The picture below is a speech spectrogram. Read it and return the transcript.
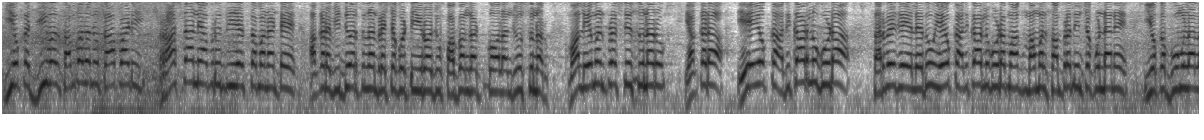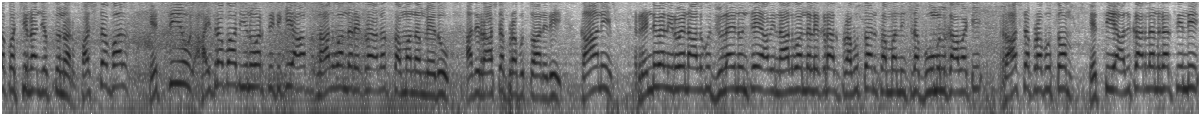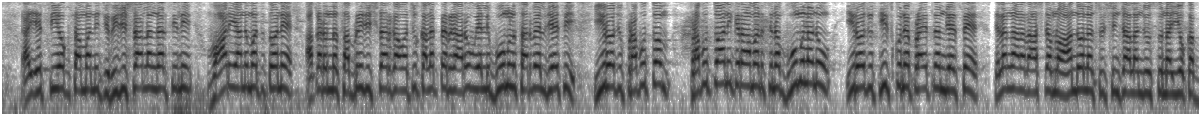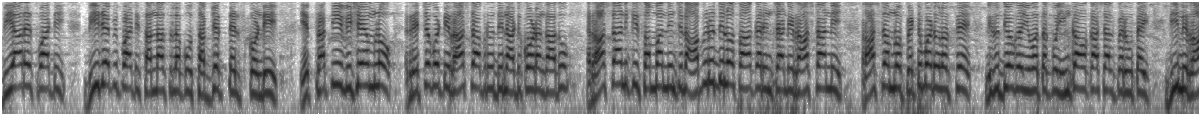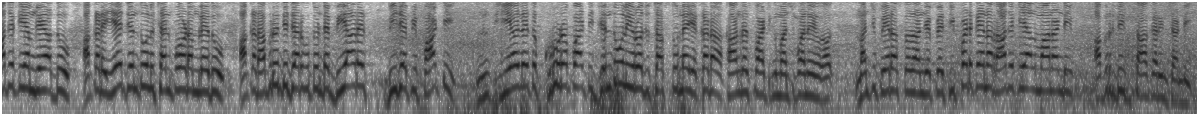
ఈ యొక్క జీవ సంపదను కాపాడి రాష్ట్రాన్ని అభివృద్ధి చేస్తామనంటే అక్కడ విద్యార్థులను రెచ్చగొట్టి ఈరోజు పబ్బం కట్టుకోవాలని చూస్తున్నారు. వాళ్ళు ఏమని ప్రశ్నిస్తున్నారు? ఎక్కడ ఏ యొక్క అధికారులు కూడా సర్వే చేయలేదు. ఏ ఒక్క అధికారులు కూడా మాకు మమ్మల్ని సంప్రదించకుండానే ఈ యొక్క భూములలోకి వచ్చిందని చెప్తున్నారు. First of all HCU Hyderabad యూనివర్సిటీకి ఆ నాలుగు వందల ఎకరాలకు సంబంధం లేదు. అది రాష్ట్ర ప్రభుత్వానిది. కానీ రెండు వేల ఇరవై నాలుగు జూలై నుంచే అవి నాలుగు వందల ఎకరాలు ప్రభుత్వానికి సంబంధించిన భూములు కాబట్టి రాష్ట్ర ప్రభుత్వం హెచ్సిఏ అధికారులను కలిసింది. హెచ్సిఓకి సంబంధించి రిజిస్ట్రార్లను కలిసింది. వారి అనుమతితోనే అక్కడ ఉన్న సబ్ రిజిస్ట్రార్ కావచ్చు కలెక్టర్ గారు వెళ్ళి భూములు సర్వేలు చేసి ఈరోజు ప్రభుత్వం ప్రభుత్వానికి రావాల్సిన భూములను ఈరోజు తీసుకునే ప్రయత్నం చేస్తే తెలంగాణ రాష్ట్రంలో ఆందోళన సృష్టించాలని చూస్తున్న ఈ యొక్క బీఆర్ఎస్ పార్టీ బీజేపీ పార్టీ సన్నాసులకు సబ్జెక్ట్ తెలుసుకోండి. ప్రతి విషయంలో రెచ్చగొట్టి రాష్ట్ర అభివృద్ధిని అడ్డుకోవడం కాదు. రాష్ట్రానికి సంబంధించిన అభివృద్ధిలో సహకరించండి. రాష్ట్రాన్ని రాష్ట్రంలో పెట్టుబడులు వస్తే నిరుద్యోగ యువతకు ఇంకా అవకాశాలు పెరుగుతాయి. దీన్ని రాజకీయం చేయొద్దు. అక్కడ ఏ జంతువులు చనిపోవడం లేదు. అక్కడ అభివృద్ధి జరుగుతుంటే బీఆర్ఎస్ బీజేపీ పార్టీ ఏదైతే క్రూర పార్టీ జంతువులు ఈరోజు చస్తున్నాయి ఎక్కడ కాంగ్రెస్ పార్టీకి మంచి పని మంచి పేరు వస్తుంది అని చెప్పేసి ఇప్పటికైనా రాజకీయాలు మానండి అభివృద్ధికి సహకరించండి.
